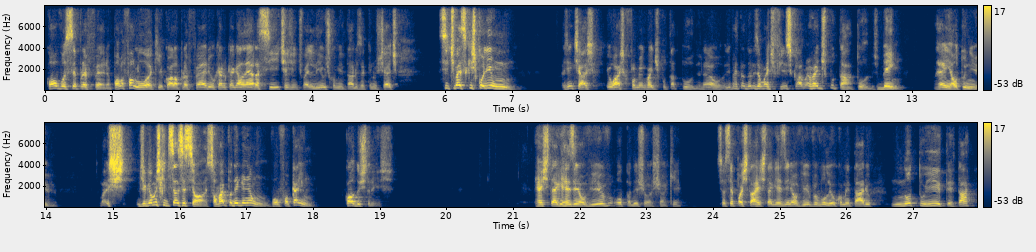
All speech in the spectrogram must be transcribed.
Qual você prefere? A Paula falou aqui qual ela prefere. Eu quero que a galera cite, a gente vai ler os comentários aqui no chat. Se tivesse que escolher um, a gente acha, eu acho que o Flamengo vai disputar todos, né? O Libertadores é mais difícil, claro, mas vai disputar todos, bem, né? Em alto nível. Mas digamos que dissesse assim, ó, só vai poder ganhar um, vou focar em um. Qual dos três? Hashtag resenha ao vivo. Opa, deixa eu achar aqui. Se você postar a hashtag resenha ao vivo, eu vou ler o comentário no Twitter, tá?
